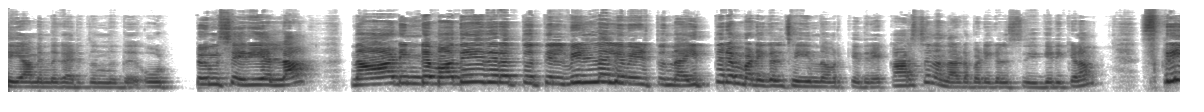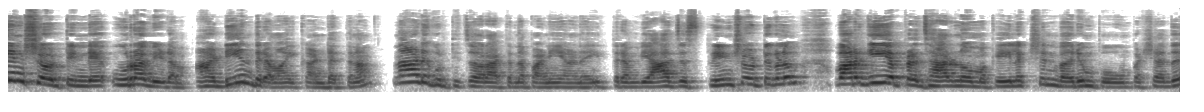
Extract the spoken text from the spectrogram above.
ചെയ്യാമെന്ന് കരുതുന്നത്? ഒട്ടും ശരിയല്ല. നാടിന്റെ മതേതരത്വത്തിൽ വിള്ളൽ വീഴ്ത്തുന്ന ഇത്തരം പണികൾ ചെയ്യുന്നവർക്കെതിരെ കർശന നടപടികൾ സ്വീകരിക്കണം. സ്ക്രീൻഷോട്ടിന്റെ ഉറവിടം അടിയന്തരമായി കണ്ടെത്തണം. നാട് കുട്ടിച്ചോറാക്കുന്ന പണിയാണ് ഇത്തരം വ്യാജ സ്ക്രീൻഷോട്ടുകളും വർഗീയ പ്രചാരണവും ഒക്കെ ഇലക്ഷൻ വരും പോവും. പക്ഷെ അത്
